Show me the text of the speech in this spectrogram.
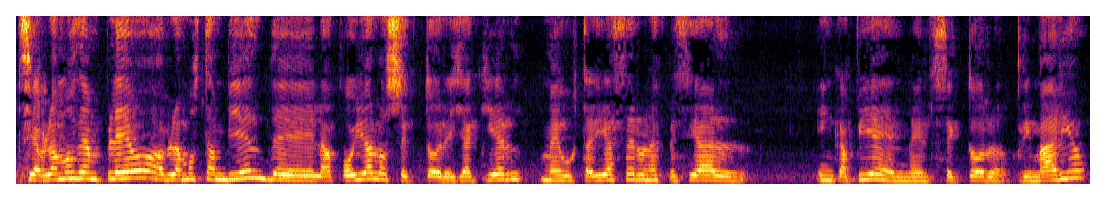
Si hablamos de empleo, hablamos también del apoyo a los sectores. Y aquí me gustaría hacer un especial hincapié en el sector primario.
